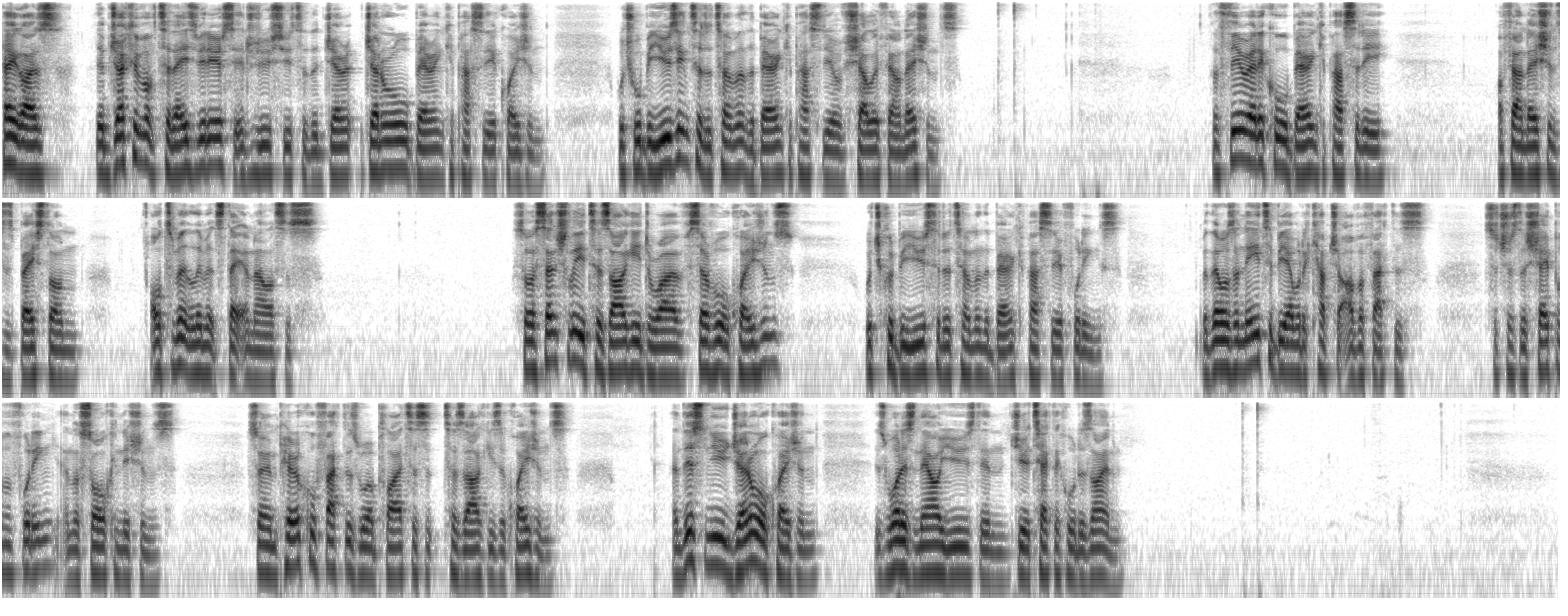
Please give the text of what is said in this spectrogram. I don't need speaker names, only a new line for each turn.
Hey guys, the objective of today's video is to introduce you to the ger general bearing capacity equation, which we'll be using to determine the bearing capacity of shallow foundations. The theoretical bearing capacity of foundations is based on ultimate limit state analysis. So essentially, Terzaghi derived several equations which could be used to determine the bearing capacity of footings. But there was a need to be able to capture other factors, such as the shape of the footing and the soil conditions. So empirical factors were applied to Terzaghi's equations. And this new general equation is what is now used in geotechnical design.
